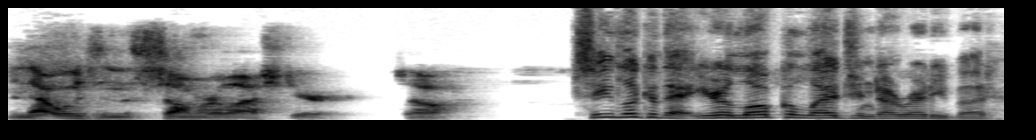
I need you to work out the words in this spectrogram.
and that was in the summer last year. So, see, look at that. You're a local legend already, bud.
